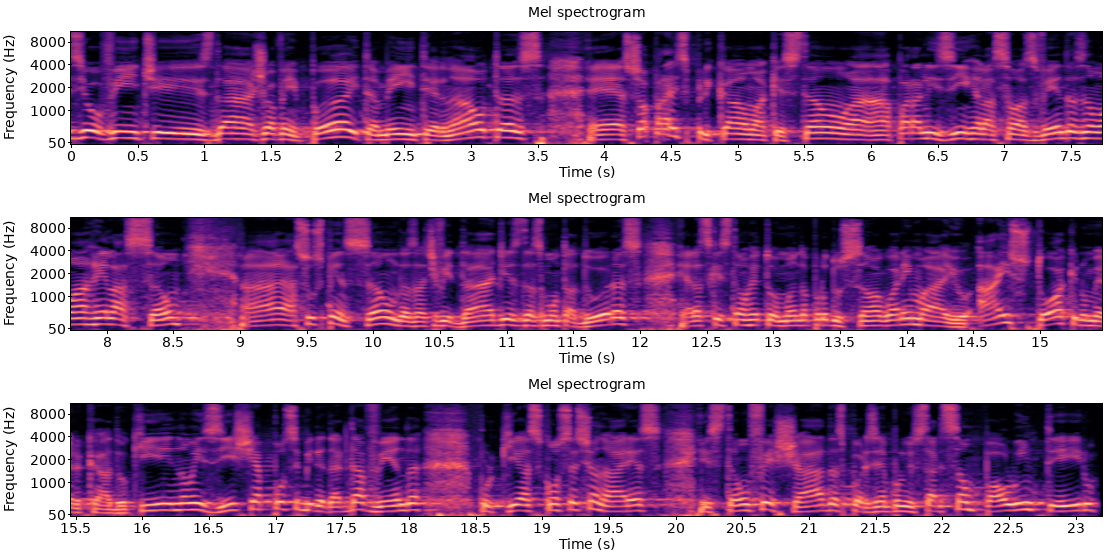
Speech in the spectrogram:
E ouvintes da Jovem Pan e também internautas, é, só para explicar uma questão, a, a paralisia em relação às vendas não há relação à, à suspensão das atividades das montadoras, elas que estão retomando a produção agora em maio. Há estoque no mercado, que não existe a possibilidade da venda, porque as concessionárias estão fechadas, por exemplo, no estado de São Paulo inteiro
